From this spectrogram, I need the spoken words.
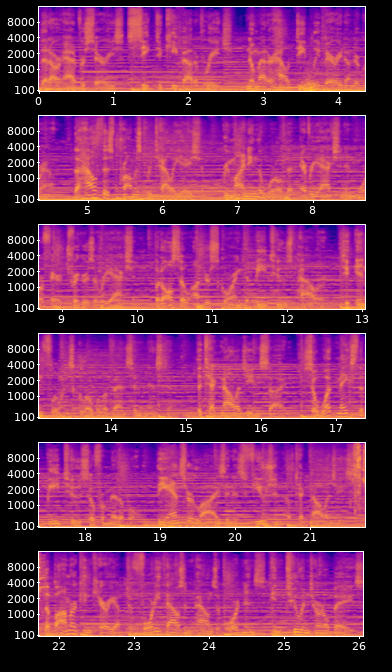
that our adversaries seek to keep out of reach, no matter how deeply buried underground. The Houthis promised retaliation, reminding the world that every action in warfare triggers a reaction, but also underscoring the B-2's power to influence global events in an instant. The technology inside. So what makes the B-2 so formidable? The answer lies in its fusion of technologies. The bomber can carry up to 40,000 pounds of ordnance in two internal bays.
